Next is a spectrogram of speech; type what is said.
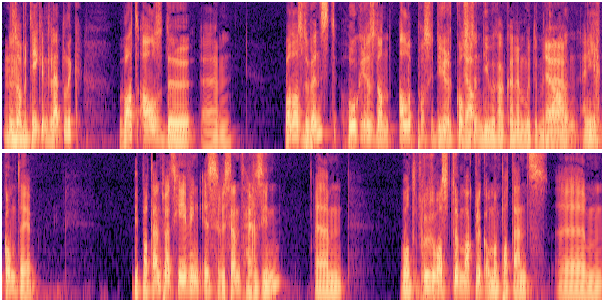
Dus Mhm. dat betekent letterlijk, wat als de... ehm, wat als de winst hoger is dan alle procedurekosten die we gaan kunnen moeten Ja, ja. betalen? En hier komt hij. Die patentwetgeving is recent herzien. Ehm, want vroeger was het te makkelijk om een patent ehm,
